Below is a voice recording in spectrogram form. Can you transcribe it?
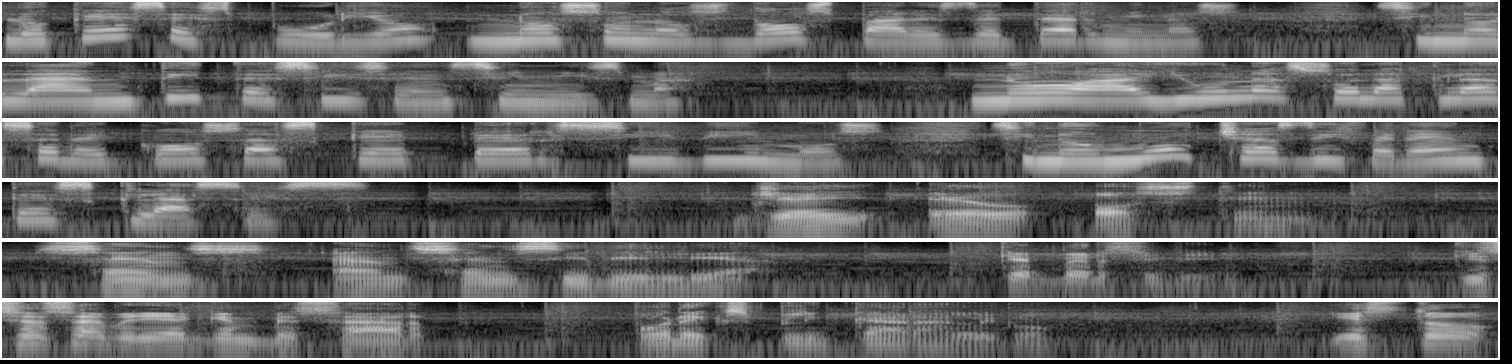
lo que es espurio no son los dos pares de términos, sino la antítesis en sí misma. No hay una sola clase de cosas que percibimos, sino muchas diferentes clases. J. L. Austin. Sense and Sensibilia. ¿Qué percibimos? Quizás habría que empezar por explicar algo. Y esto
